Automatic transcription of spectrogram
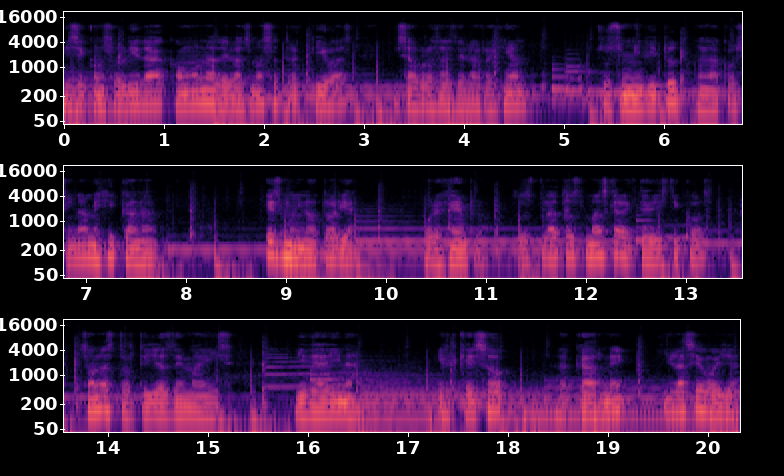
y se consolida como una de las más atractivas y sabrosas de la región. Su similitud con la cocina mexicana es muy notoria. Por ejemplo, sus platos más característicos son las tortillas de maíz y de harina, el queso, la carne y la cebolla,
